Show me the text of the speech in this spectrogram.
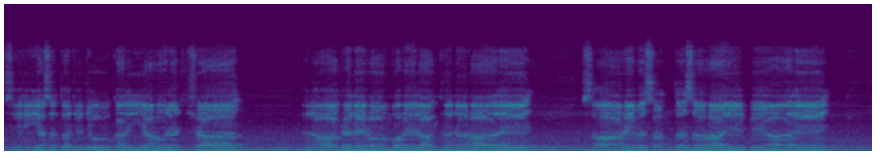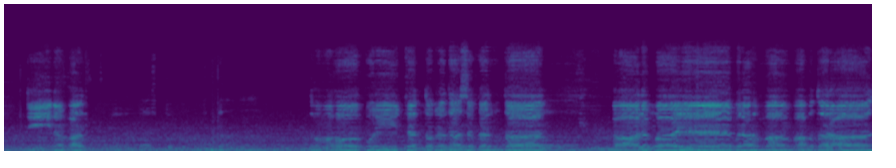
ਸਿਰਿਯਸ ਤੁਜ ਜੋ ਕਰਿਯਹੁ ਰੱਛਾ ਰਾਖ ਲਿਹੋ ਮੋਹਿ ਰਾਖਨ ਹਾਰੇ, ਸਾਹਿਬ ਸੰਤ ਸਹਾਈ ਪਿਆਰੇ। ਦੀਨ ਬੰਦ ਤੁਮ ਮਹੋ ਪੁਰੀ ਚਤੁਰ ਪ੍ਰਦਸ ਕੰਤਾ ਕਾਲ ਪਾਏ ਬ੍ਰਹਮਾ ਭਵਤਰਾ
